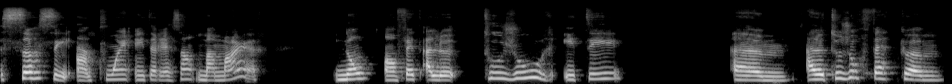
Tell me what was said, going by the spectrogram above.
ça, c'est un point intéressant. Ma mère, non, en fait, elle a toujours été. Euh, elle a toujours fait comme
